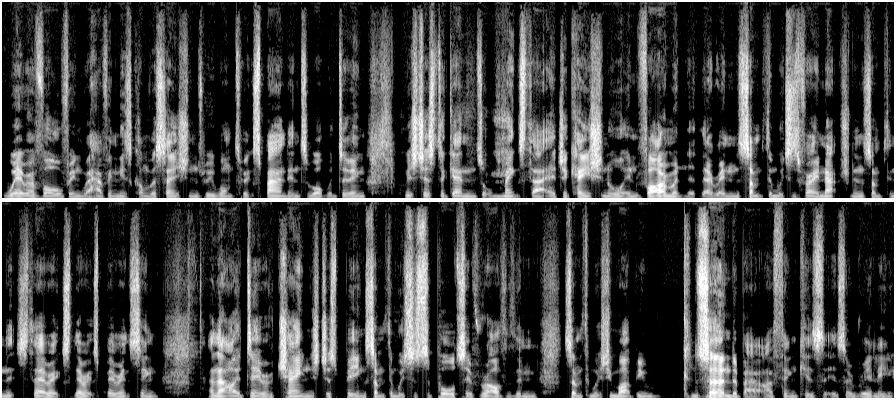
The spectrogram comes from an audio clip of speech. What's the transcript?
we're evolving. We're having these conversations. We want to expand into what we're doing, which just again sort of makes that educational environment that they're in something which is very natural and something that's they're they're experiencing, and that idea of change just being something which is supportive rather than something which you might be concerned about, I think is is a really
